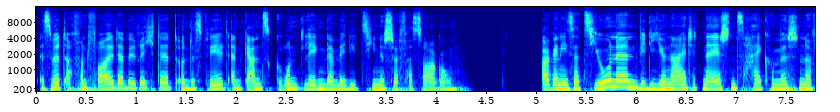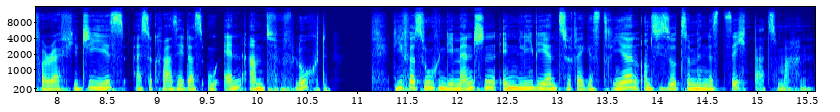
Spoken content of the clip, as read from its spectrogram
Es wird auch von Folter berichtet und es fehlt an ganz grundlegender medizinischer Versorgung. Organisationen wie die United Nations High Commissioner for Refugees, also quasi das UN-Amt für Flucht, die versuchen die Menschen in Libyen zu registrieren, um sie so zumindest sichtbar zu machen.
